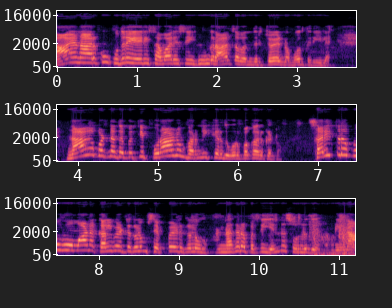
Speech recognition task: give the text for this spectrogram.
நாயனாருக்கும் குதிரை ஏறி சவாரி செய்யுங்கிற ஆசை வந்துருச்சோ என்னமோ தெரியல. நாகப்பட்டினத்தை பத்தி புராணம் வர்ணிக்கிறது ஒரு பக்கம் இருக்கட்டும். சரித்திரபூர்வமான கல்வெட்டுகளும் செப்பேடுகளும் அந்நகரை பத்தி என்ன சொல்லுது அப்படின்னா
